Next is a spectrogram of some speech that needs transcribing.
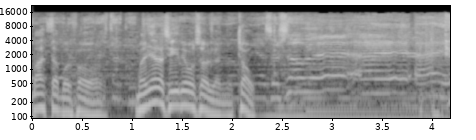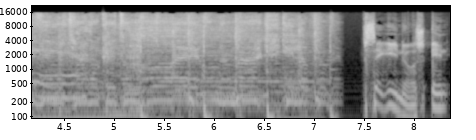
basta, por favor. Mañana seguiremos hablando. Chau. Seguinos en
